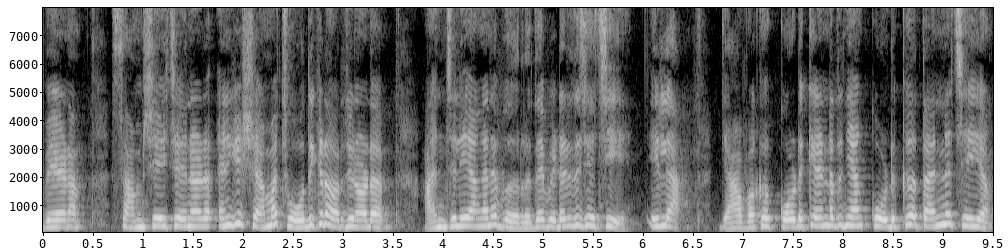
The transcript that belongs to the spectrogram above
വേണം. സംശയിച്ചതിനോട് എനിക്ക് ക്ഷമ ചോദിക്കണം അർജുനോട്. അഞ്ജലി അങ്ങനെ വെറുതെ വിടരുത് ചേച്ചി. ഇല്ല. അവൾക്ക് കൊടുക്കേണ്ടത് ഞാൻ കൊടുക്കുക തന്നെ ചെയ്യാം.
